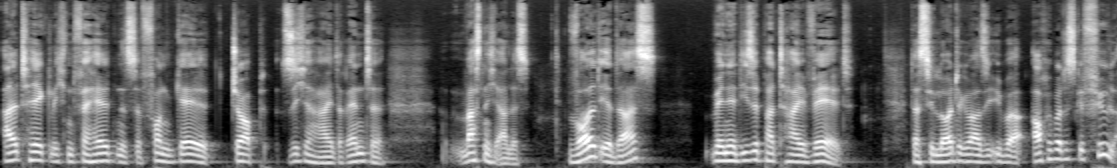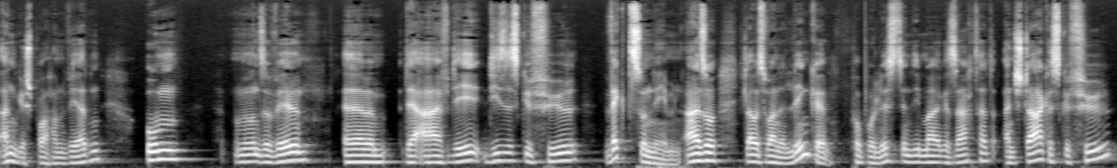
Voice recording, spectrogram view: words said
alltäglichen Verhältnisse von Geld, Job, Sicherheit, Rente, was nicht alles. Wollt ihr das, wenn ihr diese Partei wählt, dass die Leute quasi über, auch über das Gefühl angesprochen werden, um, wenn man so will, äh, der AfD dieses Gefühl wegzunehmen. Also, ich glaube, es war eine linke Populistin, die mal gesagt hat, ein starkes Gefühl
